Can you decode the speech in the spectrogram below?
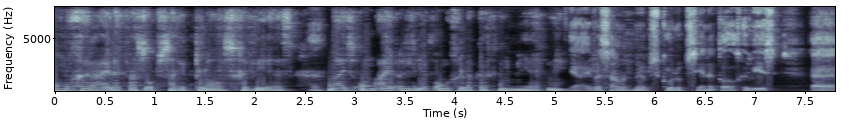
omgeruil het was op sy plaas gewees. Huh. Maar hy is om, hy leef ongelukkig nie meer nie. Ja, hy was saam met my op school op Senekal gewees uh,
